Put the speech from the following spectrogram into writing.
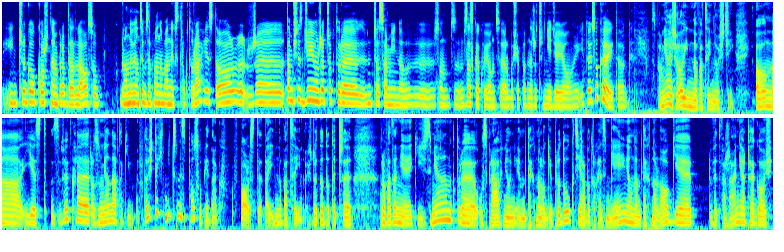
i czego kosztem, prawda, dla osób planujących w zaplanowanych strukturach jest to, że tam się dzieją rzeczy, które czasami no, są zaskakujące albo się pewne rzeczy nie dzieją i to jest okej, okay, tak. Wspomniałaś o innowacyjności. Ona jest zwykle rozumiana w taki dość techniczny sposób jednak w Polsce, ta innowacyjność, że to dotyczy prowadzenia jakichś zmian, które usprawnią nie wiem, technologię produkcji albo trochę zmienią nam technologię wytwarzania czegoś,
